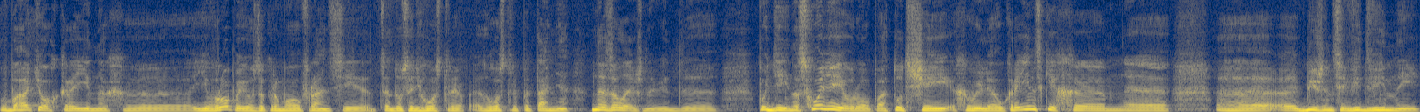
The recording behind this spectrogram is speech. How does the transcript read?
в багатьох країнах е, Європи, зокрема у Франції, це досить гостре, гостре питання незалежно від е, подій на сході Європи. А тут ще й хвиля українських біженців від війни.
